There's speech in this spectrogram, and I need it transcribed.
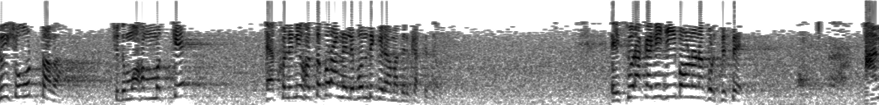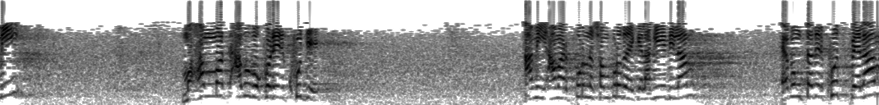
দুইশো উট পাবা। শুধু মোহাম্মদকে এখন নিহত করা নেলে বন্দি করে আমাদের কাছে দাও। এই সুরাকা নিজেই বর্ণনা করতেছে। আমি মোহাম্মদ আবু বকরের খুঁজে আমি আমার পূর্ণ সম্প্রদায়কে লাগিয়ে দিলাম এবং তাদের খুঁজ পেলাম।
